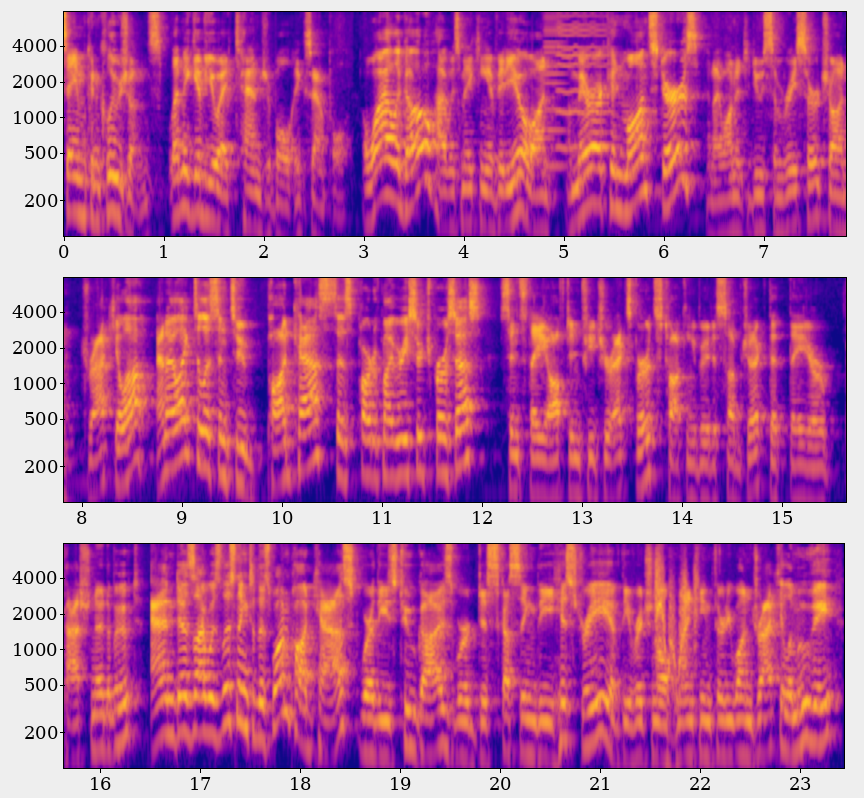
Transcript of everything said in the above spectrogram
same conclusions. Let me give you a tangible example. A while ago, I was making a video on American monsters, and I wanted to do some research on Dracula, and I like to listen to podcasts as part of my research process, since they often feature experts talking about a subject that they are passionate about. And as I was listening to this one podcast, where these two guys were discussing the history of the original 1931 Dracula movie,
